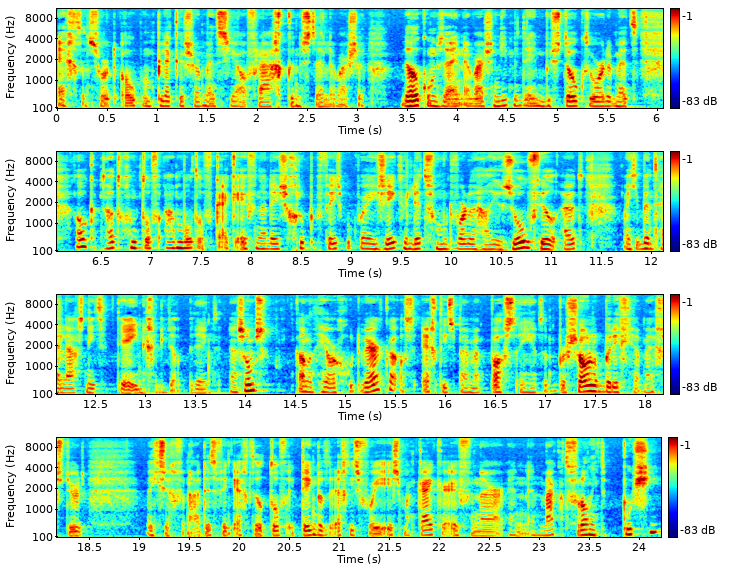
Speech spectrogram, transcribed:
echt een soort open plek is waar mensen jouw vragen kunnen stellen. Waar ze welkom zijn en waar ze niet meteen bestookt worden met... Oh, ik heb nou toch een tof aanbod. Of kijk even naar deze groep op Facebook waar je zeker lid van moet worden. Dan haal je zoveel uit. Want je bent helaas niet de enige die dat bedenkt. En soms kan het heel erg goed werken als echt iets bij mij past en je hebt een persoonlijk berichtje aan mij gestuurd. Dat je zegt van nou, dit vind ik echt heel tof. Ik denk dat het echt iets voor je is, maar kijk er even naar en, en maak het vooral niet te pushy.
